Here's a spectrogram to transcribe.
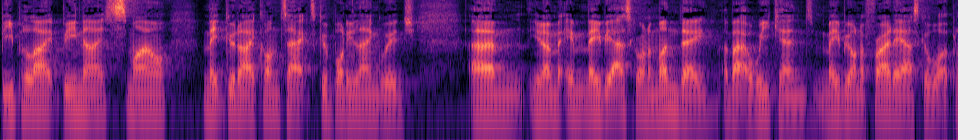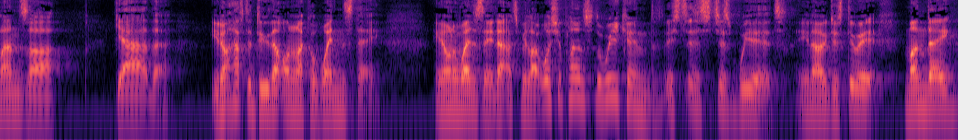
Be polite, be nice, smile make good eye contact, good body language. Um, you know, maybe ask her on a Monday about a weekend. Maybe on a Friday, ask her what her plans are. Get out of there. You don't have to do that on like a Wednesday. You know, on a Wednesday, you don't have to be like, "What's your plans for the weekend?" It's it's just weird. You know, just do it Monday.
